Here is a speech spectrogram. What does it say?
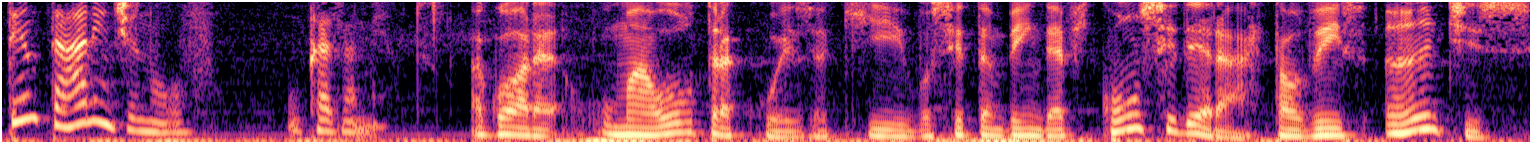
tentarem de novo o casamento. Agora, uma outra coisa que você também deve considerar, talvez antes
